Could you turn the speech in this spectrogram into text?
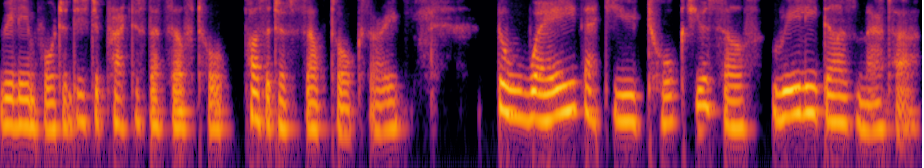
really important is to practice that self talk, positive self talk, sorry. The way that you talk to yourself really does matter.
